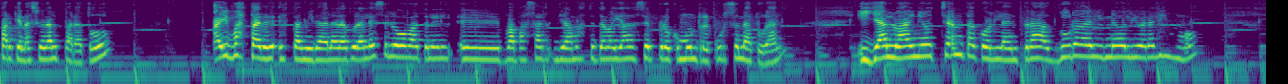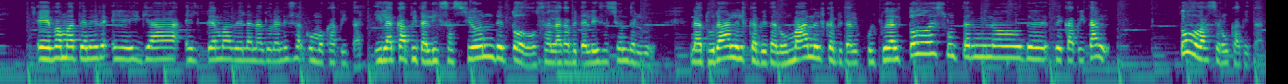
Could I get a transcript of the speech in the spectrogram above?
parque nacional para todo. Ahí va a estar esta mirada de la naturaleza y luego va a tener, eh, va a pasar, digamos, este tema ya de ser pero como un recurso natural. Y ya en los años 80, con la entrada dura del neoliberalismo, eh, vamos a tener eh, ya el tema de la naturaleza como capital y la capitalización de todo, o sea, la capitalización del natural, el capital humano, el capital cultural, todo es un término de, de capital, todo va a ser un capital,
